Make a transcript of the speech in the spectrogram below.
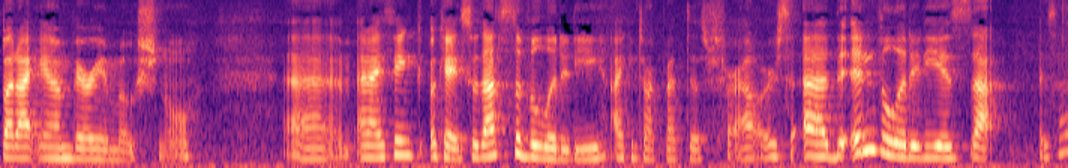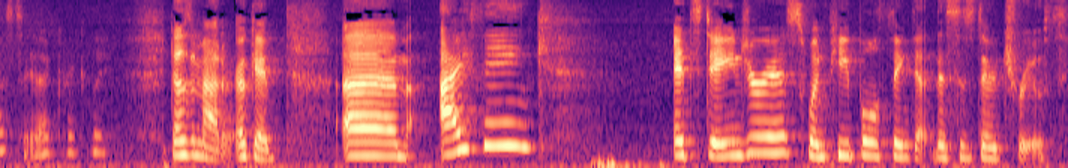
but I am very emotional. Um, and I think okay, so that's the validity. I can talk about this for hours. Uh, the invalidity is that is that say that correctly? Doesn't matter. Okay, um, I think it's dangerous when people think that this is their truth.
